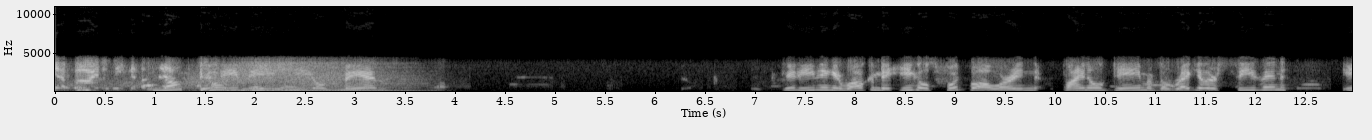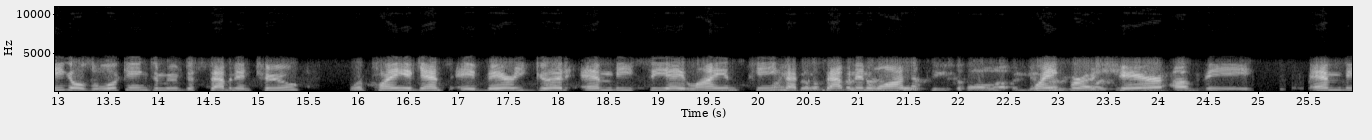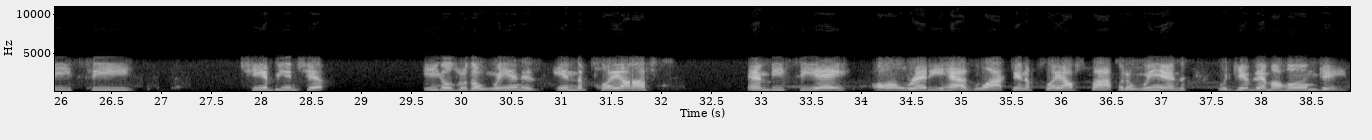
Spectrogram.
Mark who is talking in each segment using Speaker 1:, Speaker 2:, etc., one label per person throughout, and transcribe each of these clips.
Speaker 1: we had a bye the week of the
Speaker 2: Blog
Speaker 1: fifth.
Speaker 3: Good evening,
Speaker 2: Radio.
Speaker 3: Eagles fans. Good evening and welcome to Eagles football. We're in final game of the regular season. Eagles looking to move to seven and two. We're playing against a very good MVCA Lions team that's seven and one, playing for a share of the MVC championship. Eagles with a win is in the playoffs. MVCA already has locked in a playoff spot, but a win would give them a home game.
